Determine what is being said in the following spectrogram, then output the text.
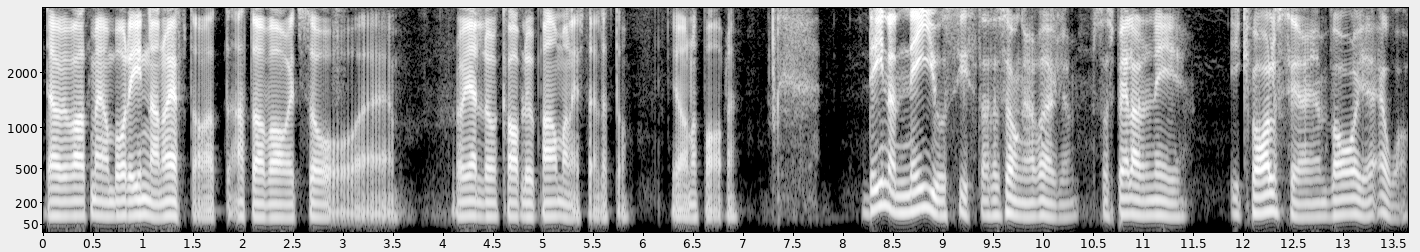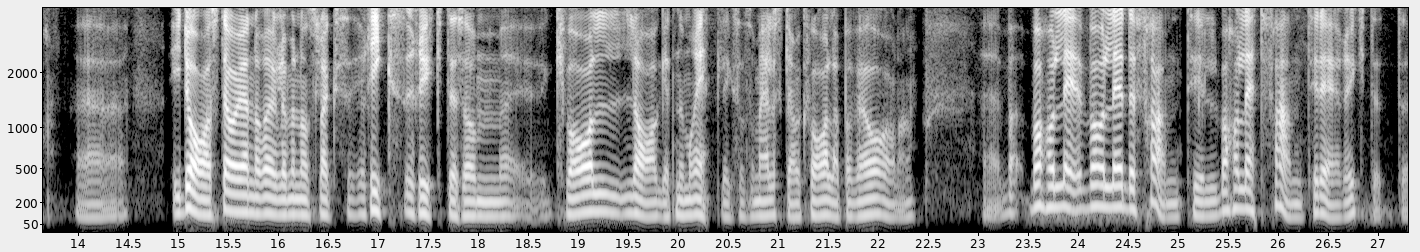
det har vi varit med om både innan och efter att, att det har varit så. Eh, då gäller det att kavla upp armarna istället och göra något bra av det. Dina nio sista säsonger i Rögle så spelade ni i kvalserien varje år. Eh, idag står ju ändå Rögle med någon slags riksrykte som eh, kvallaget nummer ett liksom, som älskar att kvala på vårarna. Eh, vad, vad, har vad ledde fram till, vad har lett fram till det ryktet? Eh,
